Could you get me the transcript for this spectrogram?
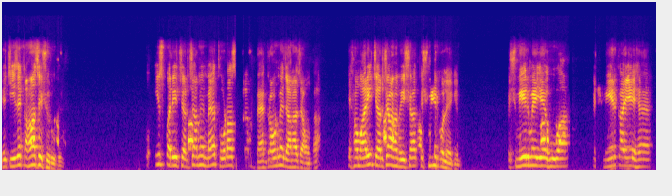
ये चीज़ें कहाँ से शुरू हुई? तो इस परिचर्चा में मैं थोड़ा सा बैकग्राउंड में जाना चाहूँगा कि हमारी चर्चा हमेशा कश्मीर को लेके कश्मीर में ये हुआ, कश्मीर का ये है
